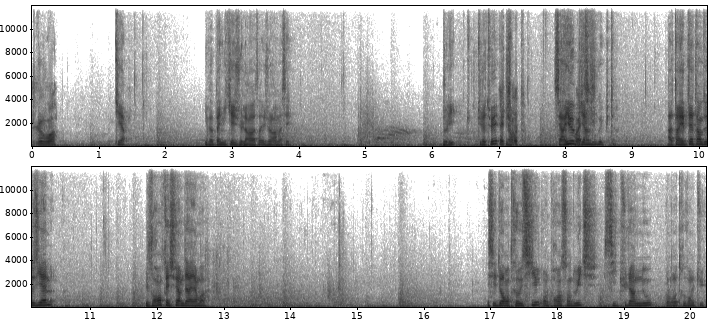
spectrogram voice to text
Je le vois. Tire. Il va paniquer, je vais le, je vais le ramasser. Joli. Tu, tu l'as tué? Headshot. Sérieux, Ouais, bien joué, putain. Attends, il y a peut-être un deuxième. Je rentre et je ferme derrière moi. Essaye de rentrer aussi, on le prend en sandwich. S'il tue l'un de nous, on le retrouve, on le tue.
